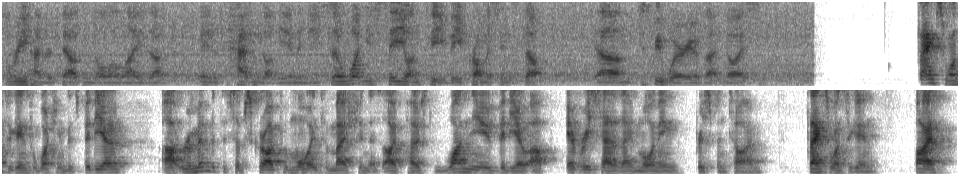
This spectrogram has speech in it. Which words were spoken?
$300,000 laser, and it hasn't got the energy. So what you see on TV promising stuff, um, just be wary of that, guys. Thanks once again for watching this video. Uh, remember to subscribe for more information as I post one new video up every Saturday morning, Brisbane time. Thanks once again. Bye.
